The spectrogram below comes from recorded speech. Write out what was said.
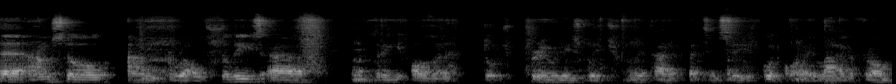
uh, Amstel and Grolsch. So these are three other Dutch breweries which we are expecting to see good quality lager from.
